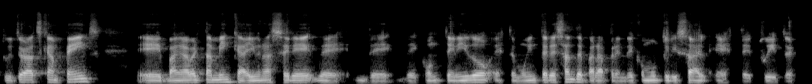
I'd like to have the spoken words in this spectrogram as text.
Twitter Ads Campaigns, eh, van a ver también que hay una serie de, contenido este, muy interesante para aprender cómo utilizar este, Twitter.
